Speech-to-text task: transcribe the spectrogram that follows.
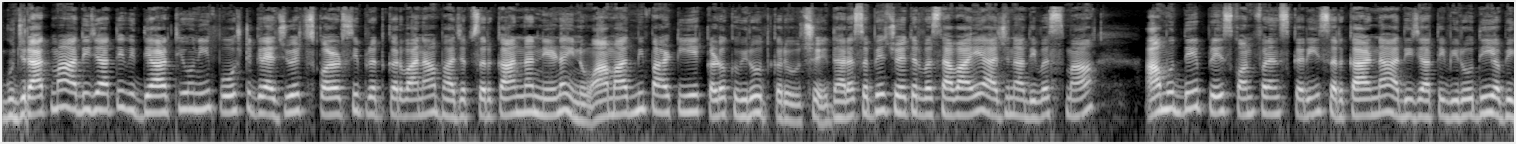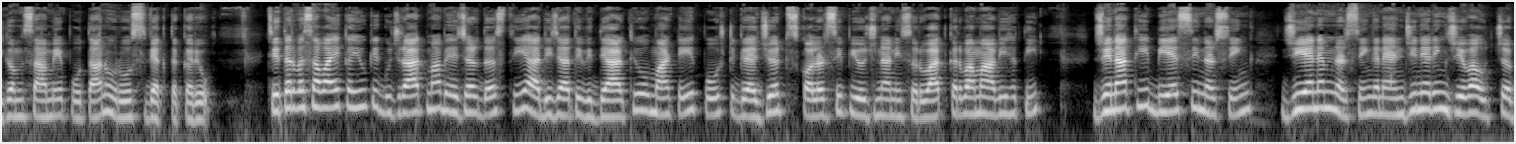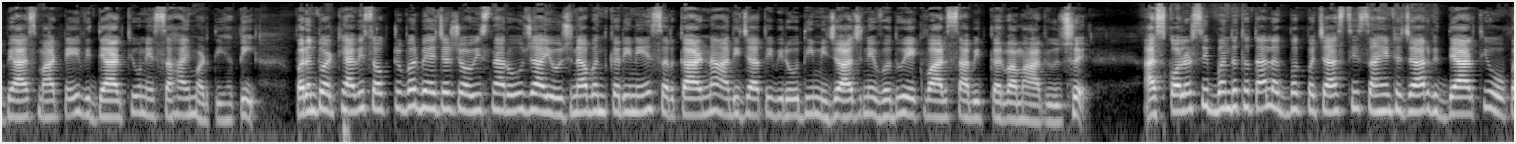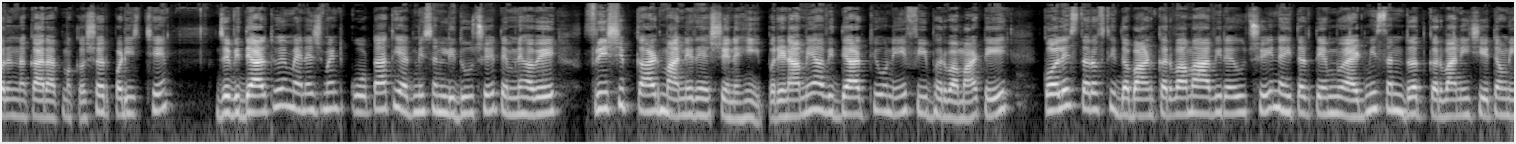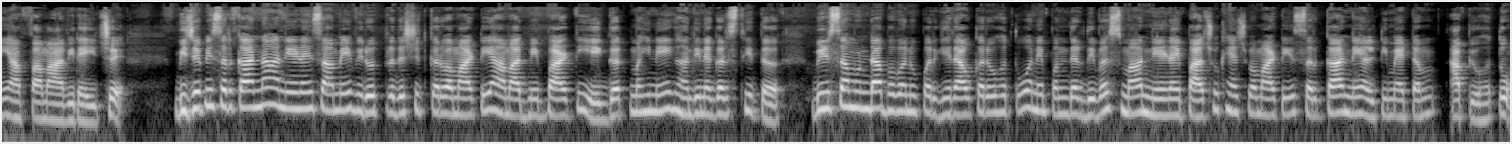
ગુજરાતમાં આદિજાતિ વિદ્યાર્થીઓની પોસ્ટ ગ્રેજ્યુએટ સ્કોલરશીપ રદ કરવાના ભાજપ સરકારના નિર્ણયનો આમ આદમી પાર્ટીએ કડક વિરોધ કર્યો છે. ધારાસભ્ય ચેતર વસાવાએ આજના દિવસમાં આ મુદ્દે પ્રેસ કોન્ફરન્સ કરી સરકારના આદિજાતિ વિરોધી અભિગમ સામે પોતાનો રોષ વ્યક્ત કર્યો. ચેતર વસાવાએ કહ્યું કે ગુજરાતમાં બે હજાર દસથી આદિજાતિ વિદ્યાર્થીઓ માટે પોસ્ટ ગ્રેજ્યુએટ સ્કોલરશીપ યોજનાની શરૂઆત કરવામાં આવી હતી. જેનાથી બીએસસી નર્સિંગ જીએનએમ નર્સિંગ અને એન્જિનિયરિંગ જેવા ઉચ્ચ અભ્યાસ માટે વિદ્યાર્થીઓને સહાય મળતી હતી. પરંતુ અઠ્યાવીસ ઓક્ટોબર બે હજાર ચોવીસના રોજ આ યોજના બંધ કરીને સરકારના આદિજાતિ વિરોધી મિજાજને વધુ એકવાર સાબિત કરવામાં આવ્યું છે. આ સ્કોલરશીપ બંધ થતાં લગભગ પચાસથી સાહીઠ હજાર વિદ્યાર્થીઓ પર નકારાત્મક અસર પડી છે. જે વિદ્યાર્થીઓએ મેનેજમેન્ટ કોટાથી એડમિશન લીધું છે, તેમને હવે ફ્રીશીપ કાર્ડ માન્ય રહેશે નહીં. પરિણામે આ વિદ્યાર્થીઓને ફી ભરવા માટે કોલેજ તરફથી દબાણ કરવામાં આવી રહ્યું છે, નહીતર તેમનું એડમિશન રદ કરવાની ચેતવણી આપવામાં આવી રહી છે. બીજેપી સરકારના આ નિર્ણય સામે વિરોધ પ્રદર્શિત કરવા માટે આમ આદમી પાર્ટીએ ગત મહિને ગાંધીનગર સ્થિત બિરસા મુંડા ભવન ઉપર ઘેરાવ કર્યો હતો અને પંદર દિવસમાં નિર્ણય પાછો ખેંચવા માટે સરકારને અલ્ટિમેટમ આપ્યો હતો.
